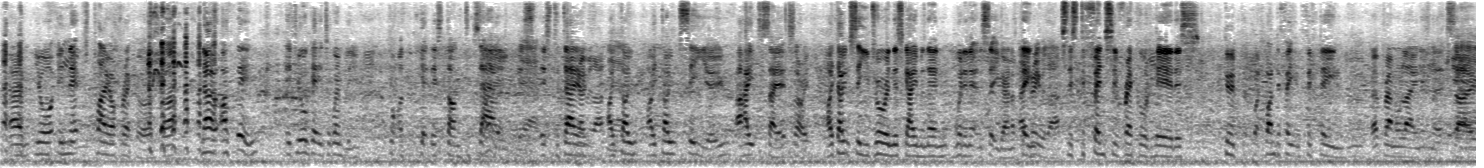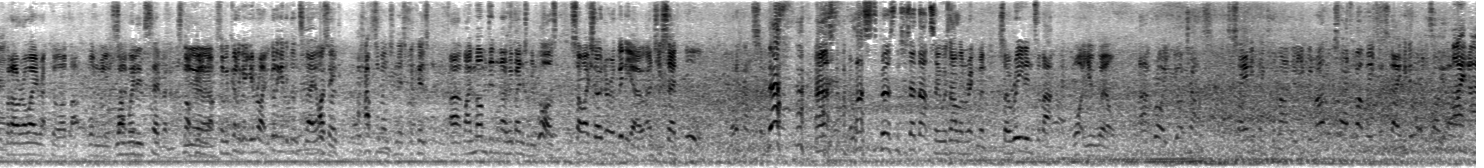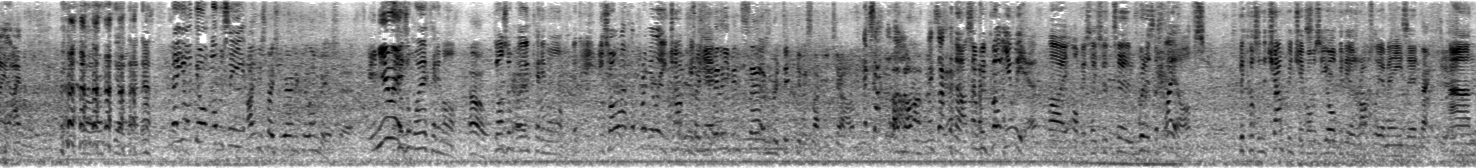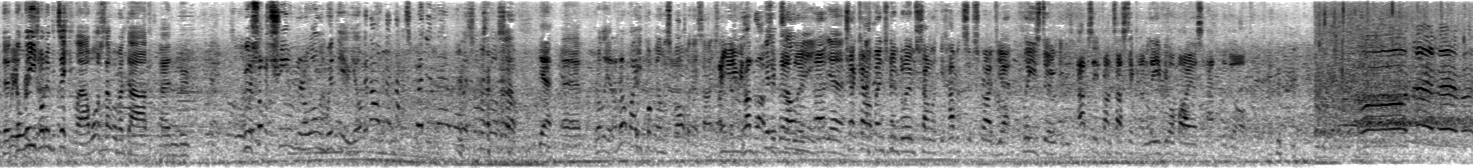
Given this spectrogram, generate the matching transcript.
um, your inept playoff record. But no, I think if you're getting to Wembley, you've got to get this done today. It's, it's today. Agree with that. I, I don't. I don't see you. I hate to say it. Sorry. I don't see you drawing this game and then winning it at the City Ground. I, think agree with that. It's this defensive record here. This good one defeat in 15 at Bramall Lane, isn't it? So But our away record, like one win in seven. one win in seven. It's not good enough, so we've got to get you right. We've got to get it done today. Also, think- I have to mention this because uh, my mum didn't know who Benjamin was, so I showed her a video and she said, "Oh, what a handsome." uh, the last person she said that to was Alan Rickman. So read into that what you will. Uh, Roy, your chance to say anything to the man who you've been rather excited about meeting today. He didn't want me to tell you that. I, I, I love. Uh, yeah, no, no. no you're, you're obviously Aren't you supposed to be wearing a Columbia shirt? he knew it. doesn't work anymore. Oh, Doesn't okay. work anymore. It, it- it's all like the Premier League Championship. So you believe in certain ridiculous lucky charms? Exactly that. not others. exactly that. So we've got you here, like obviously, to, to win us the playoffs. Because in the championship, obviously, your videos are absolutely amazing. Thank you. And the, We the Leeds one in particular, I watched that with my dad, and we were sort of cheering along with you. You're going, oh, then that's spread in there, all this sort of stuff. So, yeah, uh, brilliant. I don't know why you put me on the spot with this, actually. You, you handle that You didn't tell superbly. Uh, yeah. Check out Benjamin Bloom's channel if you haven't subscribed yet. Please do. It is absolutely fantastic, and leave your bias at the door. Oh, David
